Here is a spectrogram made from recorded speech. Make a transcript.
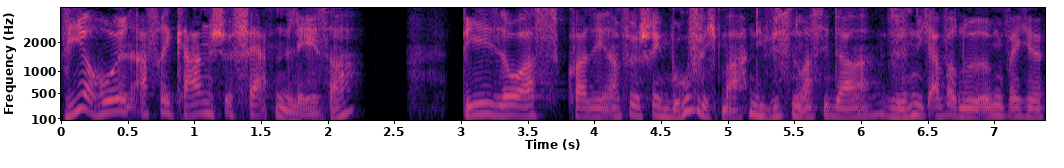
wir holen afrikanische Fährtenleser, die sowas quasi in Anführungsstrichen beruflich machen, die wissen, was sie da, sie sind nicht einfach nur irgendwelche,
